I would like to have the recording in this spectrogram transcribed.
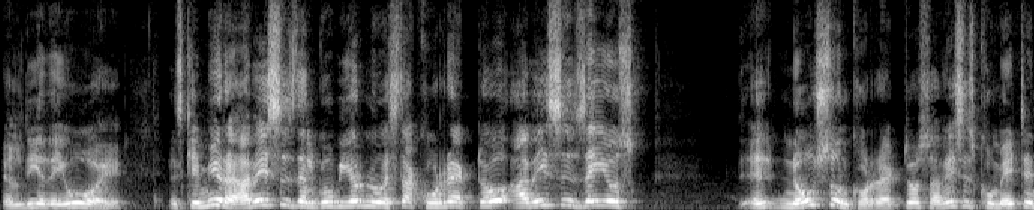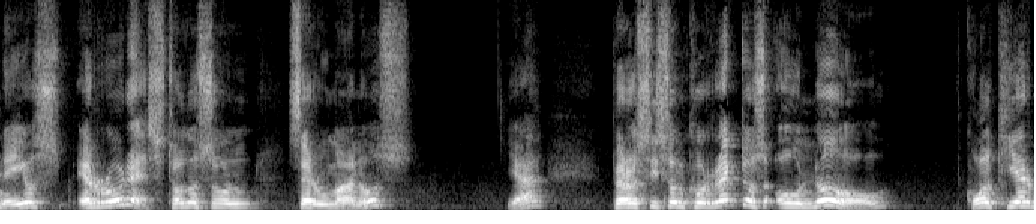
el día de hoy es que mira, a veces el gobierno está correcto, a veces ellos eh, no son correctos, a veces cometen ellos errores, todos son, ser humanos, ¿ya? Pero si son correctos o no, cualquier,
